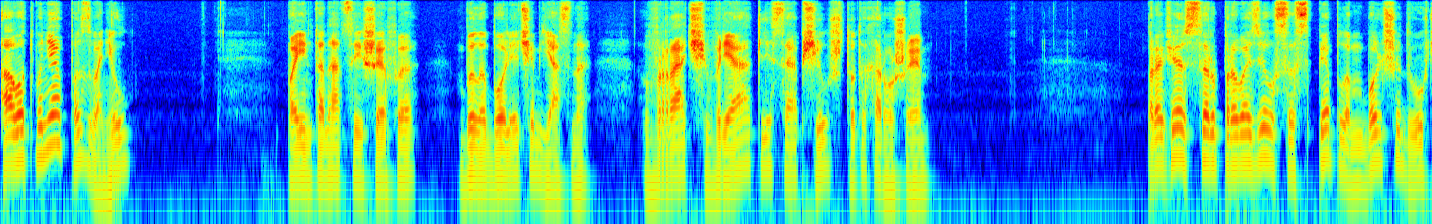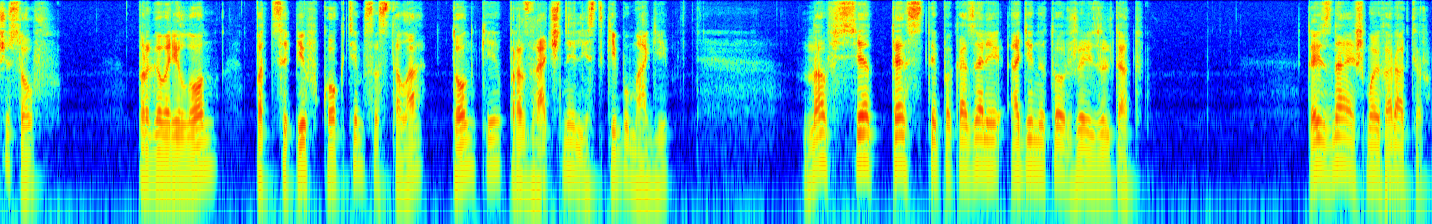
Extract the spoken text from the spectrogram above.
А вот мне позвонил. По интонации шефа было более чем ясно. Врач вряд ли сообщил что-то хорошее. Профессор провозился с пеплом больше двух часов, проговорил он, подцепив когтем со стола тонкие прозрачные листки бумаги. Но все тесты показали один и тот же результат. Ты знаешь мой характер.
